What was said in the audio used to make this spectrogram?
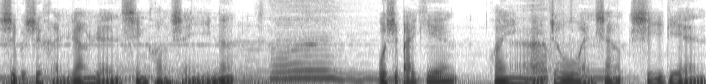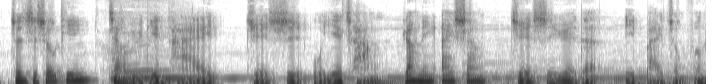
是不是很让人心旷神怡呢？我是白天，欢迎每周五晚上十一点准时收听教育电台爵士午夜场，让您爱上爵士乐的一百种风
